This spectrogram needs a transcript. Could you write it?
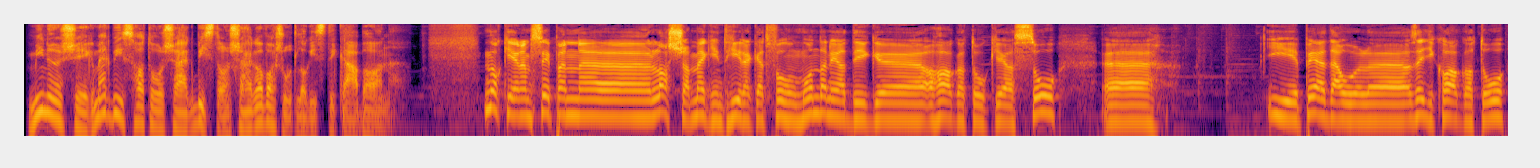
Minőség, megbízhatóság, biztonság a vasútlogisztikában. No kérem szépen lassan megint híreket fogunk mondani, addig a hallgatóké a szó. I, például az egyik hallgató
